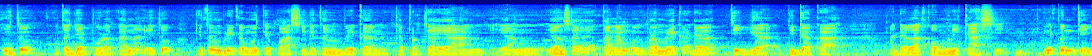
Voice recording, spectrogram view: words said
itu kota Jayapura karena itu kita memberikan motivasi kita memberikan kepercayaan. Yang yang saya tanam kepada mereka adalah tiga tiga K adalah komunikasi. Ini penting.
